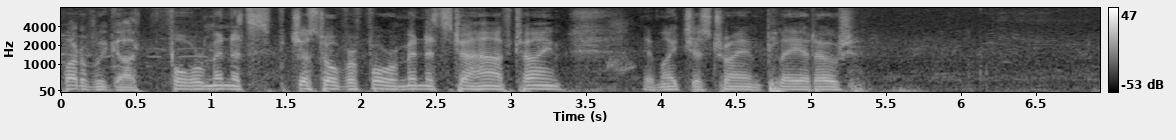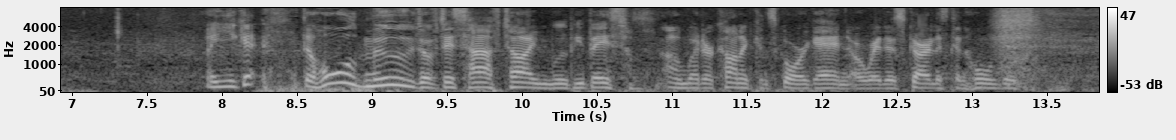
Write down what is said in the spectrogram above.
what have we got? Four minutes, just over four minutes to half time. They might just try and play it out. Uh, you get the whole mood of this half time will be based on whether Connacht can score again or whether Scarlets can hold this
